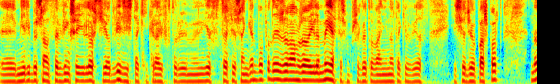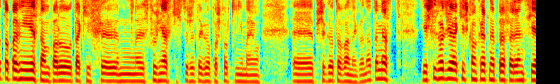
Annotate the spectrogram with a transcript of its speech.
y, mieliby szansę w większej ilości odwiedzić taki kraj, w którym jest w strefie Schengen, bo podejrzewam, że o ile my jesteśmy przygotowani na taki wyjazd, jeśli chodzi o paszport, no to pewnie jest tam paru takich spóźniarskich, którzy tego paszportu nie mają e, przygotowanego. Natomiast jeśli chodzi o jakieś konkretne preferencje,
